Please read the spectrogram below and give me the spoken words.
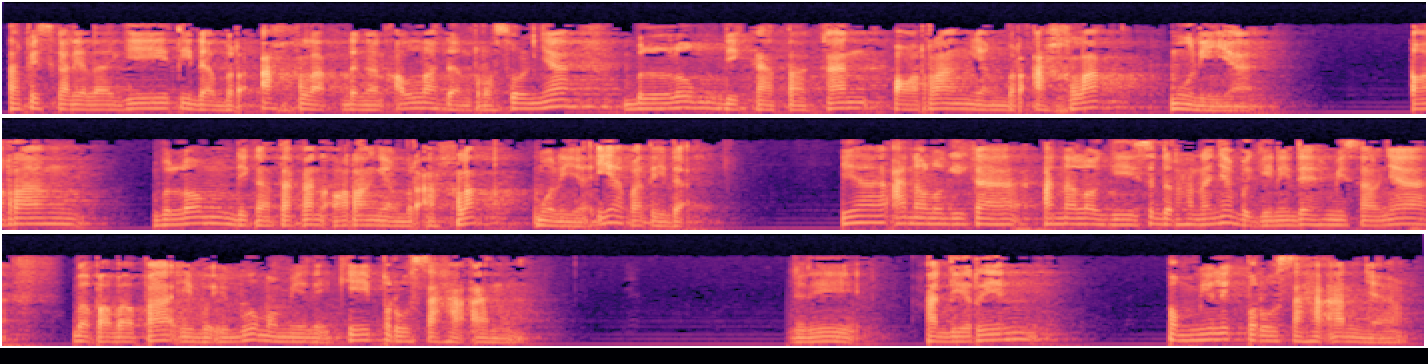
tapi sekali lagi tidak berakhlak dengan Allah dan Rasulnya belum dikatakan orang yang berakhlak mulia. Orang belum dikatakan orang yang berakhlak mulia. Iya apa tidak? Ya analogika analogi sederhananya begini deh. Misalnya bapak-bapak, ibu-ibu memiliki perusahaan. Jadi hadirin pemilik perusahaannya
